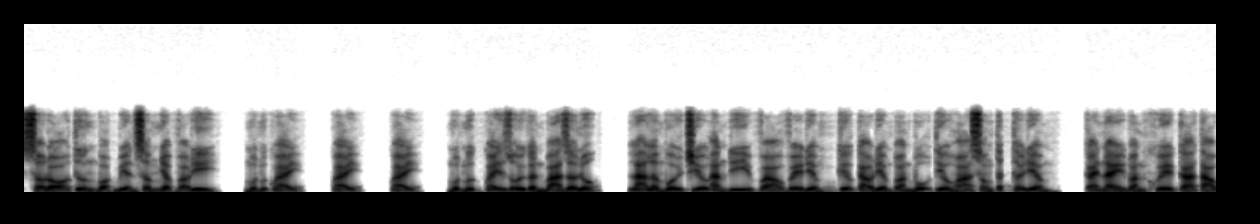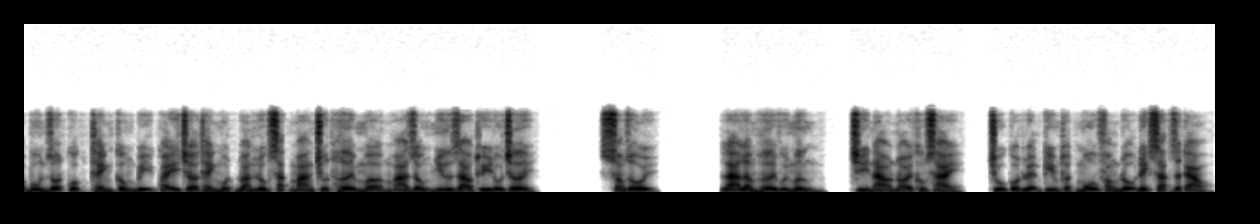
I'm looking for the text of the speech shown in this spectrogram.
sau đó tướng bọt biển xâm nhập vào đi, một mực quái quái quái một mực quái rối gần ba giờ lúc, la lâm buổi chiều ăn đi vào về điểm kia cao điểm toàn bộ tiêu hóa xong tất thời điểm cái này đoàn khuê cá tạo bùn rốt cuộc thành công bị quấy trở thành một đoàn lục sắc mang chút hơi mở mà giống như giao thủy đồ chơi. Xong rồi. La lâm hơi vui mừng, trí não nói không sai, trụ cột luyện kim thuật mô phỏng độ đích sắc rất cao,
